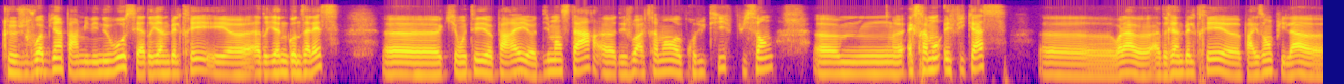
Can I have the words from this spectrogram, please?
que je vois bien parmi les nouveaux, c'est Adrian Beltré et euh, Adrian Gonzalez. qui ont été pareil d'immenses stars, des joueurs extrêmement productifs, puissants, extrêmement efficaces. voilà, Adrian Beltré, par exemple, il a euh,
